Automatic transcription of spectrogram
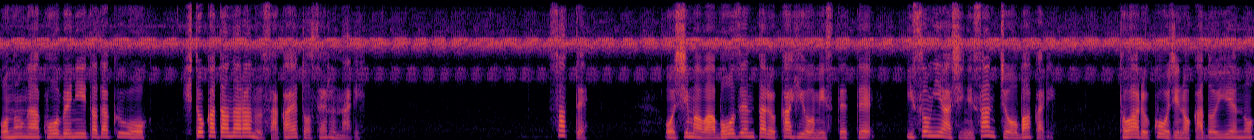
小野が神戸にいただくを一方ならぬ栄とせるなり。さてお島は呆然たる可否を見捨てて急ぎ足に山頂ばかりとある工事の角家の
